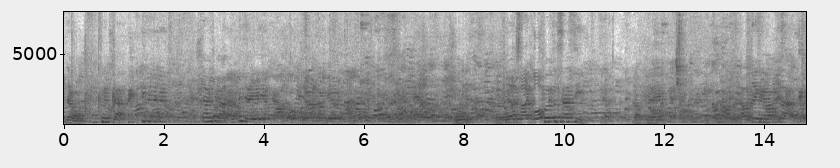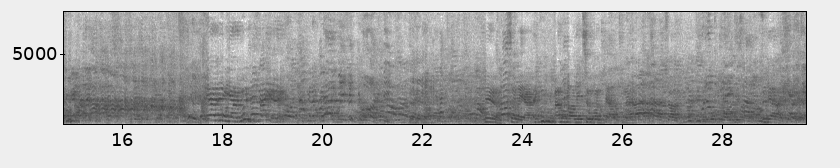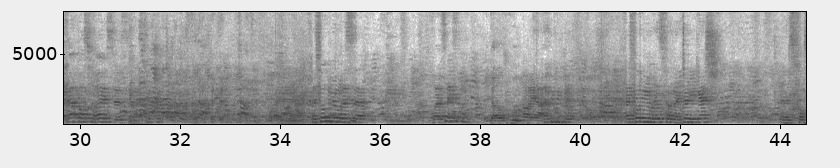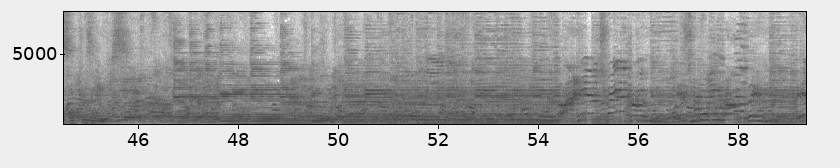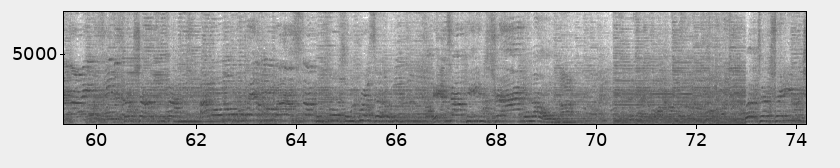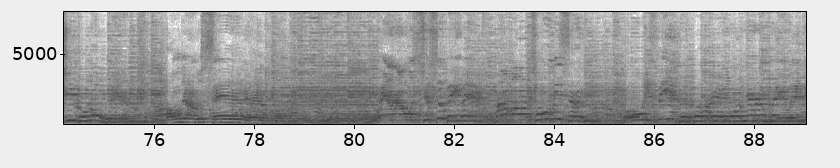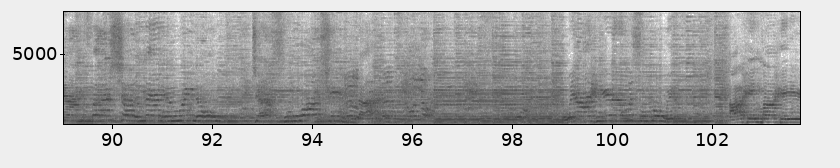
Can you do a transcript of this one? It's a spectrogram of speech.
Nou, goed ja. Dankjewel. Ja, jij ook. Ja, sta ik erop? Fotosessie. Afdringen op je. Ja, nee, ja, dat moet zeggen. Ja, sorry ja. Ik ben helemaal niet zo van geld. Maar... Ja, Het volgende nummer is. eh wat zei ze? Ja, dat is goed. Oh ja. Het volgende nummer is van eh, Johnny Cash. En het is Folsom Prison Blues. hair.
